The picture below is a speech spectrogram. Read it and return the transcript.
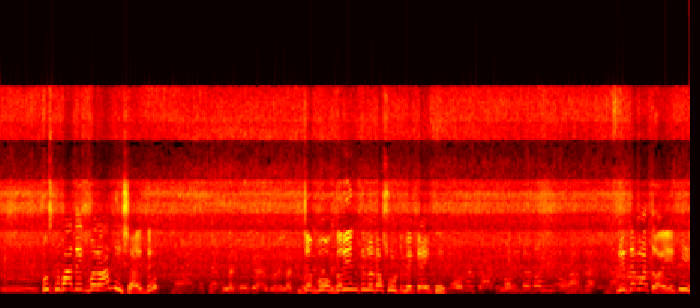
हम्म, उसके बाद एक बार आ ली शायद। जब वो ग्रीन कलर का सूट लेके आई थी। फरीदाबाद तो आई थी।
